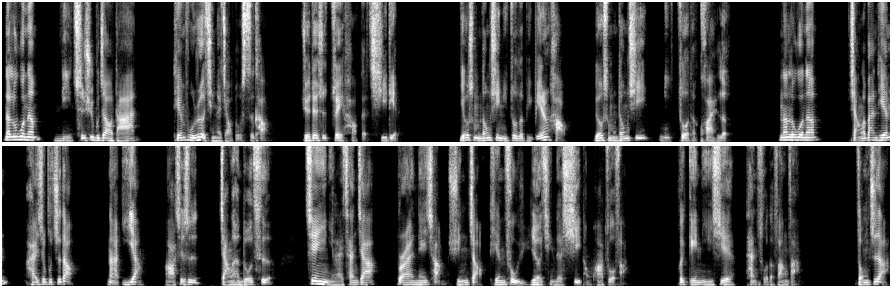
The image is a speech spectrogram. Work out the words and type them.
那如果呢？你持续不知道答案，天赋热情的角度思考，绝对是最好的起点。有什么东西你做的比别人好？有什么东西你做的快乐？那如果呢？想了半天还是不知道，那一样啊，其实讲了很多次，建议你来参加 Brian 那场寻找天赋与热情的系统化做法，会给你一些探索的方法。总之啊，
